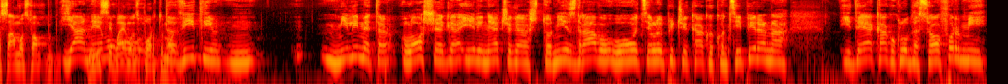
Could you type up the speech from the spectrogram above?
samo svam, ja ne se mogu sportom da vidim milimetar lošega ili nečega što nije zdravo u ovoj celoj priči kako je koncipirana, ideja kako klub da se oformi,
